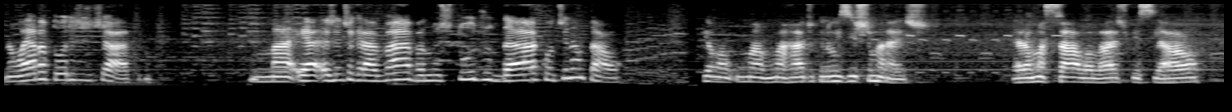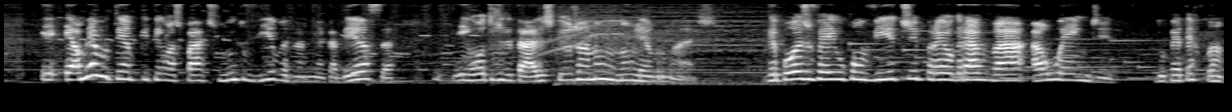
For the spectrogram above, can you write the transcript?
não eram atores de teatro. Mas é, a gente gravava no estúdio da Continental que é uma, uma, uma rádio que não existe mais. Era uma sala lá especial. E, e, ao mesmo tempo que tem umas partes muito vivas na minha cabeça, tem outros detalhes que eu já não, não lembro mais. Depois veio o convite para eu gravar a Wendy, do Peter Pan.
